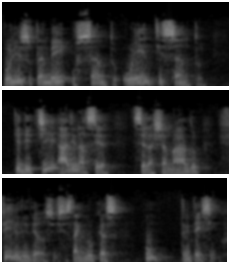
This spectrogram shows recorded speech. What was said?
Por isso também o Santo, o ente santo, que de ti há de nascer, será chamado Filho de Deus. Isso está em Lucas 1, 35.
